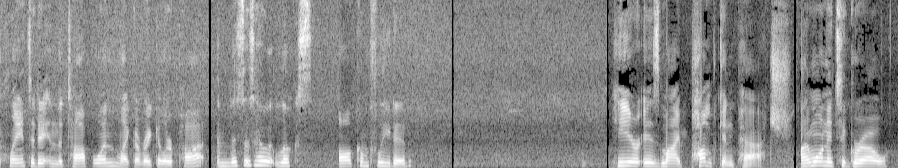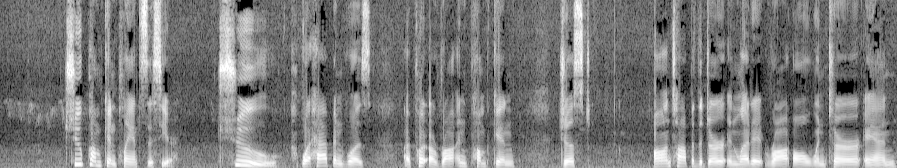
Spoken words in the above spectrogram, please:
planted it in the top one like a regular pot. And this is how it looks all completed. Here is my pumpkin patch. I wanted to grow two pumpkin plants this year. Two. What happened was I put a rotten pumpkin just on top of the dirt and let it rot all winter and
